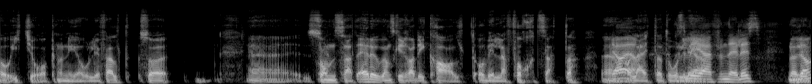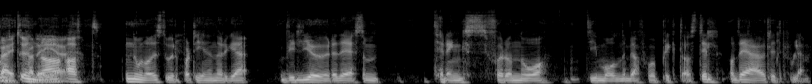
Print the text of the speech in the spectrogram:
og ikke åpne nye oljefelt. Så eh, sånn sett er det jo ganske radikalt å ville fortsette eh, Ja, ja. å lete etter Så vi olje. er fremdeles langt unna at noen av de store partiene i Norge vil gjøre det som trengs for å nå de målene vi har forplikta oss til. Og det er jo et lite problem.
